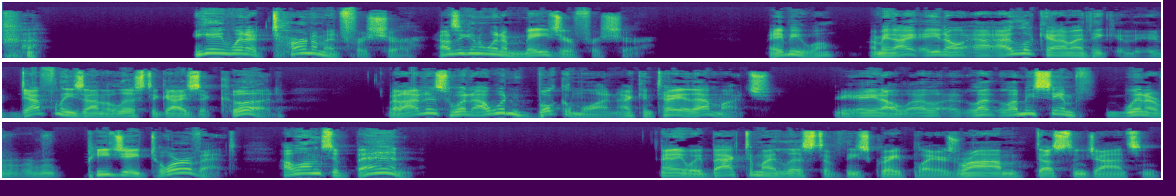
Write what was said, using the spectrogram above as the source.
he can't win a tournament for sure. How's he going to win a major for sure? Maybe. Well, I mean, I you know I, I look at him. I think definitely he's on the list of guys that could, but I just wouldn't. I wouldn't book him one. I can tell you that much. You know, let, let, let me see him win a PGA Tour event. How long's it been? Anyway, back to my list of these great players Rahm, Dustin Johnson,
